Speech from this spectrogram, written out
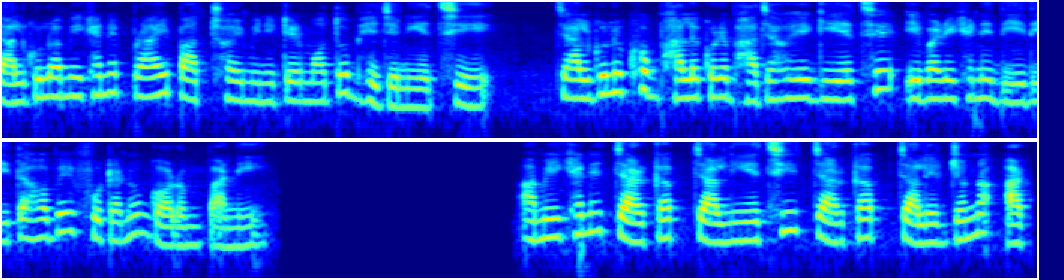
চালগুলো আমি এখানে প্রায় পাঁচ ছয় মিনিটের মতো ভেজে নিয়েছি। চালগুলো খুব ভালো করে ভাজা হয়ে গিয়েছে, এবার এখানে দিয়ে দিতে হবে ফোটানো গরম পানি। আমি এখানে চার কাপ চাল নিয়েছি, চার কাপ চালের জন্য আট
